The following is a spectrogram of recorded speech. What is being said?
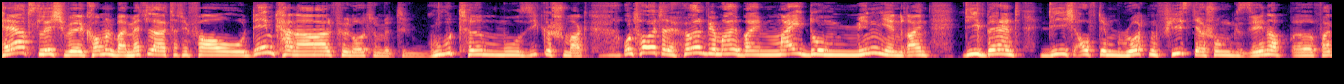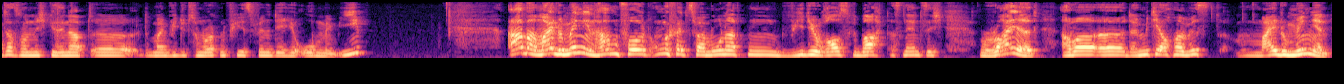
Herzlich willkommen bei Metal TV, dem Kanal für Leute mit gutem Musikgeschmack. Und heute hören wir mal bei My Dominion rein, die Band, die ich auf dem Rotten Feast ja schon gesehen habe. Äh, falls ihr das noch nicht gesehen habt, äh, mein Video zum Rotten Feast findet ihr hier oben im i. Aber My Dominion haben vor ungefähr zwei Monaten ein Video rausgebracht, das nennt sich Riot. Aber äh, damit ihr auch mal wisst, My Dominion,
